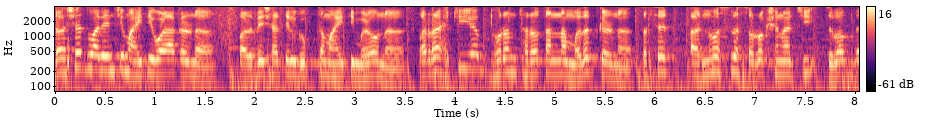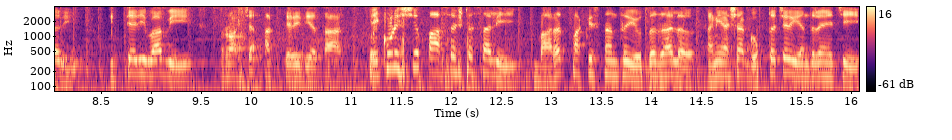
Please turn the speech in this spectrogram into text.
दहशतवाद्यांची माहिती गोळा करणं परदेशातील गुप्त माहिती मिळवणं परराष्ट्रीय धोरण ठरवताना मदत करणं तसेच अण्वस्त्र संरक्षणाची जबाबदारी इत्यादी बाबी रॉच्या अखत्यारीत येतात. एकोणीसशे पासष्ट साली भारत पाकिस्तानचं युद्ध झालं आणि अशा गुप्तचर यंत्रणेची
